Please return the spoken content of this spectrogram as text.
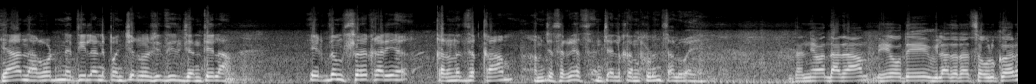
ह्या नागोडण्यातील आणि पंचक्रोशीतील जनतेला एकदम सहकार्य करण्याचं काम आमच्या सगळ्या संचालकांकडून चालू आहे. धन्यवाद दादा. हे होते विलासदादा चौलकर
